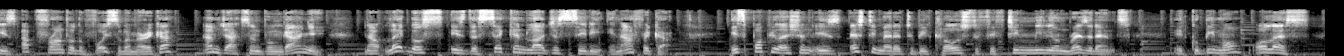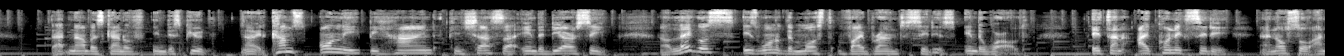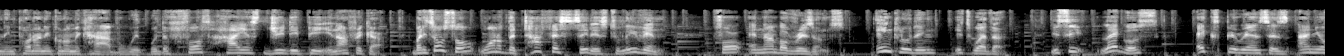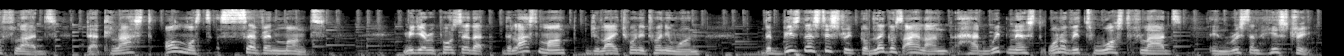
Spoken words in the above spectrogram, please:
is Up Front of the Voice of America. I'm Jackson Mvunganyi. Now, Lagos is the second largest city in Africa. Its population is estimated to be close to 15 million residents. It could be more or less. That number is kind of in dispute. Now, it comes only behind Kinshasa in the DRC. Now, Lagos is one of the most vibrant cities in the world. It's an iconic city and also an important economic hub with, with the fourth highest GDP in Africa. But it's also one of the toughest cities to live in for a number of reasons, including its weather. You see, Lagos experiences annual floods that last almost seven months. Media reports say that the last month, July 2021, the business district of Lagos Island had witnessed one of its worst floods in recent history.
